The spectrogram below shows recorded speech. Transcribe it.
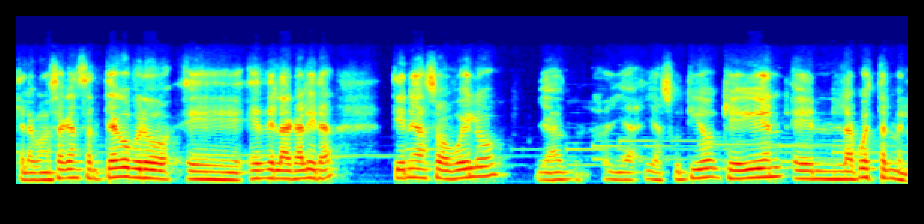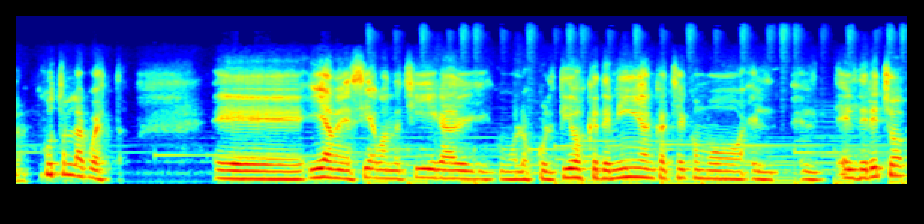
que la conocí acá en Santiago, pero eh, es de la calera, tiene a su abuelo y a, su tío que viven en la cuesta del melón, justo en la cuesta. Eh, y ella me decía cuando chica, y como los cultivos que tenían, caché, como el, derecho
